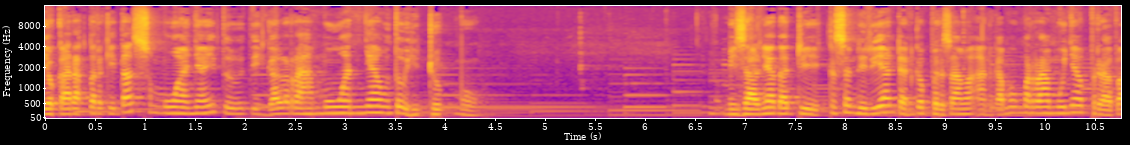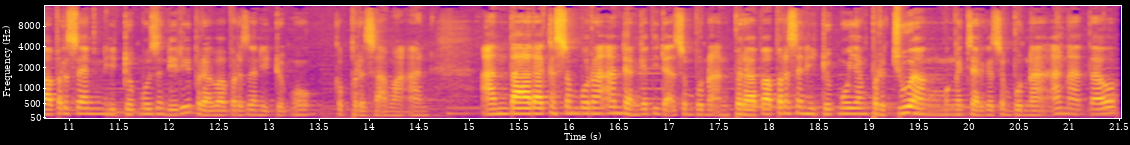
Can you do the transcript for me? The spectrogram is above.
ya karakter kita semuanya itu tinggal ramuannya untuk hidupmu. Misalnya tadi kesendirian dan kebersamaan, kamu meramunya berapa persen hidupmu sendiri, berapa persen hidupmu kebersamaan. Antara kesempurnaan dan ketidaksempurnaan, berapa persen hidupmu yang berjuang mengejar kesempurnaan atau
